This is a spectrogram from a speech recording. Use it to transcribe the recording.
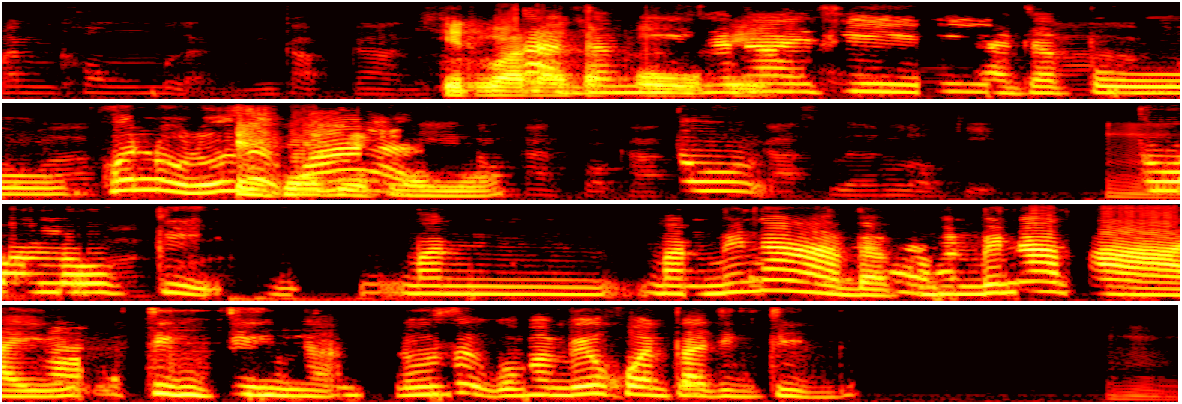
มันคงเหมือนกับการ คิดว่าอาน่าจจะจะปูมีก็พี่ได้ที่อาจจะปูเพราะหนูรู้สึกว่าเอกเอก ต้องการโฟกัสตู้โฟกัสเรื่องโลกิตัวโลกิมันมันไม่น่าแบบ มันไม่น่าตายจริง ๆ อะ รู้สึกว่ามันไม่ควรตายจริงอืม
